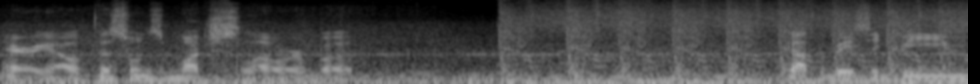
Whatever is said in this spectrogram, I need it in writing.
There we go. This one's much slower, but... Got the basic beam.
